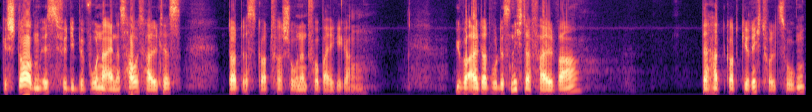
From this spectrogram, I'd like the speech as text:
gestorben ist für die Bewohner eines Haushaltes, dort ist Gott verschonend vorbeigegangen. Überall dort, wo das nicht der Fall war, da hat Gott Gericht vollzogen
